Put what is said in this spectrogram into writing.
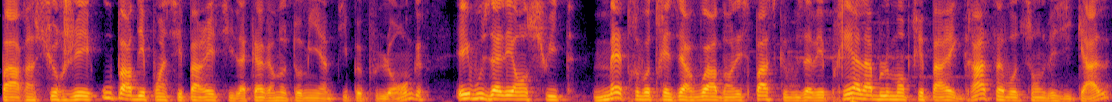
par un surjet ou par des points séparés si la cavernotomie est un petit peu plus longue, et vous allez ensuite mettre votre réservoir dans l'espace que vous avez préalablement préparé grâce à votre sonde vésicale.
